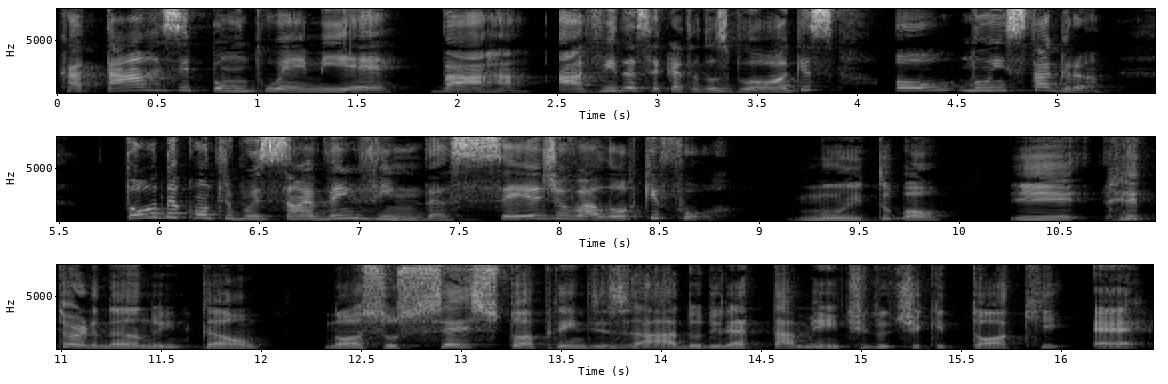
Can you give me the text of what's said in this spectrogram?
catarse.me barra A Vida Secreta dos Blogs, ou no Instagram. Toda contribuição é bem-vinda, seja o valor que for. Muito bom. E retornando então, nosso sexto aprendizado diretamente do TikTok é:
